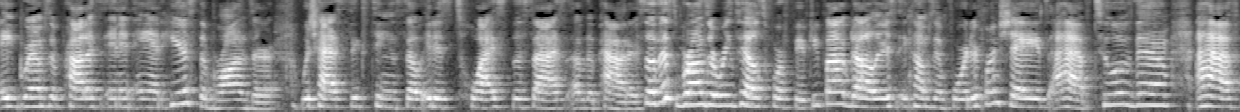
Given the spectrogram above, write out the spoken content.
8 grams of products in it and here's the bronzer which has 16 so it is twice the size of the powder. So this bronzer retails for $55. It comes in four different shades. I have two of them. I have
